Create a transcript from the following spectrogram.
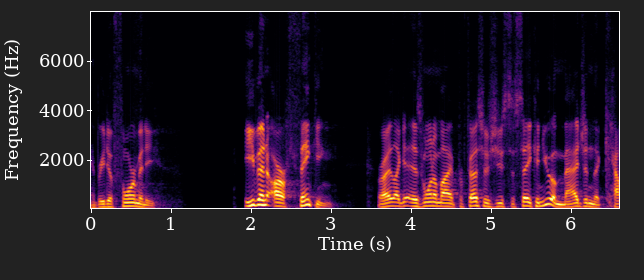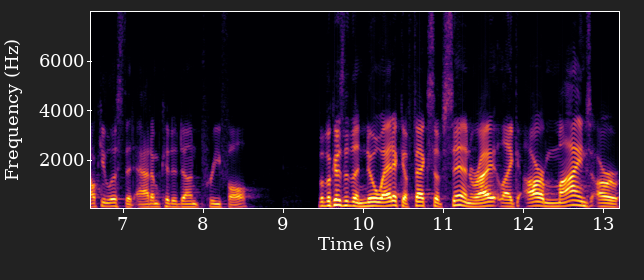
every deformity, even our thinking, right? Like, as one of my professors used to say, can you imagine the calculus that Adam could have done pre fall? But because of the noetic effects of sin, right? Like, our minds are,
